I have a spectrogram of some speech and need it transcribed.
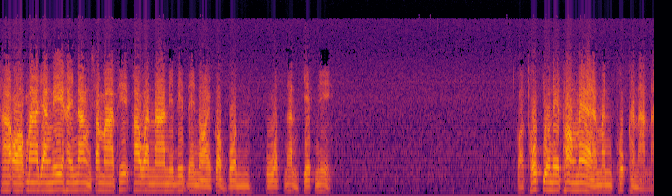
ถ้าออกมาอย่างนี้ให้นั่งสมาธิภาวนานิดๆหน่อยก็บนปวดนั่นเจ็บนี่ ก็ทุกอยู่ในท้องแม่มันทุกขนาดไหน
